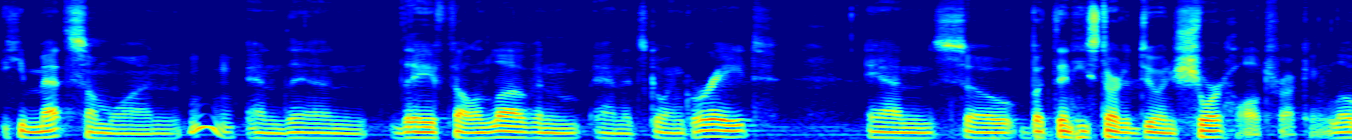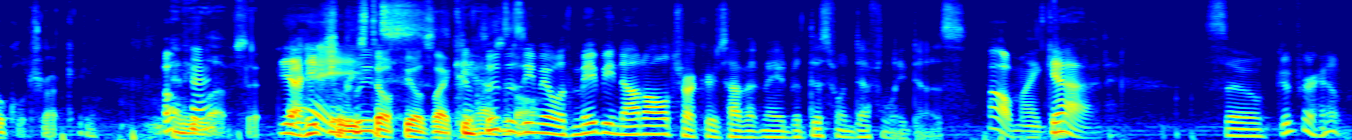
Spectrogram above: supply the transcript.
he met someone, Hmm. and then they fell in love, and and it's going great. And so, but then he started doing short haul trucking, local trucking, and he loves it. Yeah, he So he still feels like he has concludes his all. email with maybe not all truckers have it made, but this one definitely does. Oh my God, So good for him.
